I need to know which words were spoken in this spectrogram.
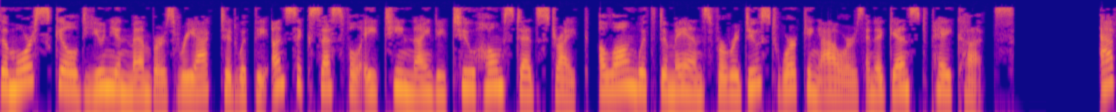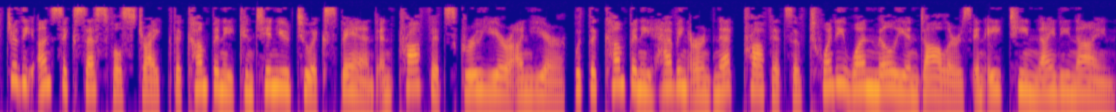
The more skilled union members reacted with the unsuccessful 1892 Homestead strike, along with demands for reduced working hours and against pay cuts. After the unsuccessful strike the company continued to expand and profits grew year on year, with the company having earned net profits of $21 million in 1899.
